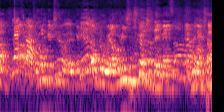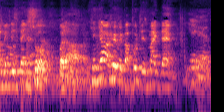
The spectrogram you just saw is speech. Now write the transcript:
Amen. I know y'all. Uh, we're going to get to scriptures, amen. And we're going to try to make this thing short. But uh, can y'all hear me if I put this mic down? Yes.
